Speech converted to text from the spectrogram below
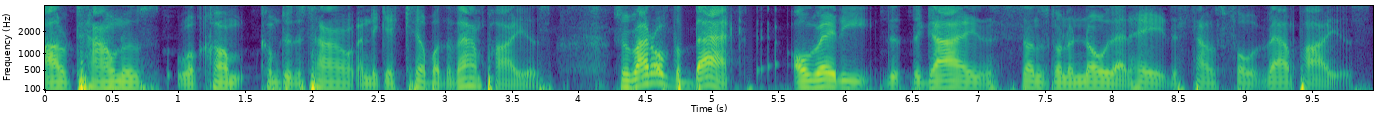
out of towners will come come to the town and they get killed by the vampires. So right off the back, already the, the guy and his son is gonna know that hey, this town's full of vampires.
